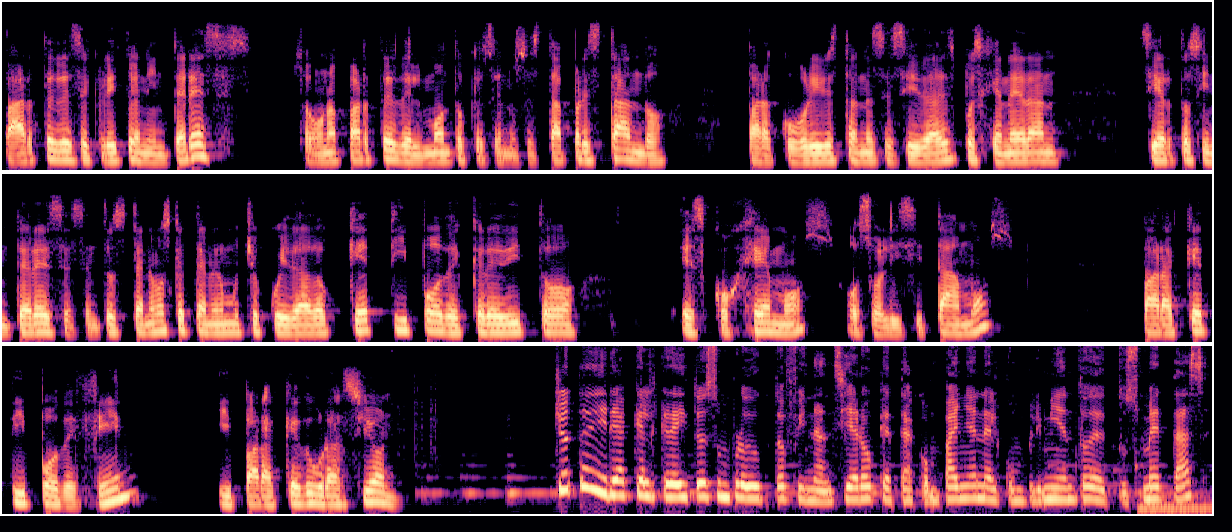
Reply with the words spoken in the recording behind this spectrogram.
parte de ese crédito en intereses. Sea, una parte del monto que se nos está prestando para cubrir estas necesidades, pues generan ciertos intereses. Entonces tenemos que tener mucho cuidado qué tipo de crédito escogemos o solicitamos, para qué tipo de fin y para qué duración. Yo te diría que el crédito es un producto financiero que te acompaña en el cumplimiento de tus metas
